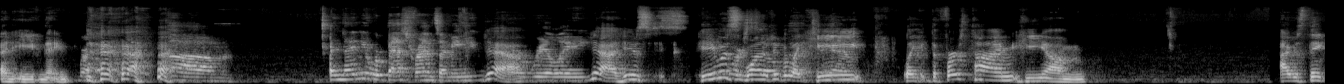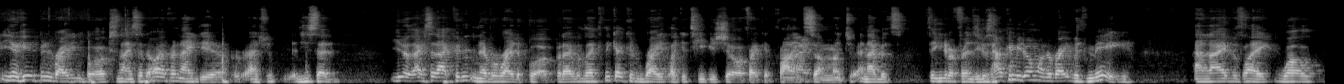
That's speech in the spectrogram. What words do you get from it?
an evening. Right. um, and then you were best friends. I mean, you Yeah. were really. Yeah, he was he was one of the people like he him. like the first time he um I was thinking you know he had been writing books and I said oh I have an idea I should and he said you know I said I couldn't never write a book but I would like think I could write like a TV show if I could find Right. someone to and I was thinking about friends he goes how come you don't want to write with me and I was like well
